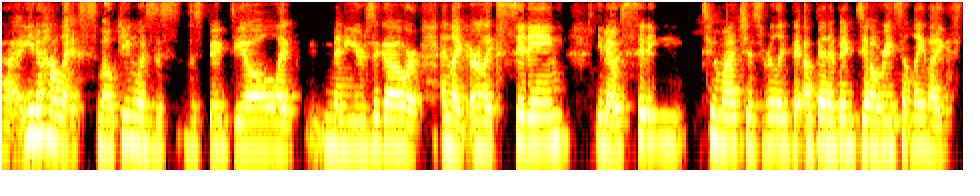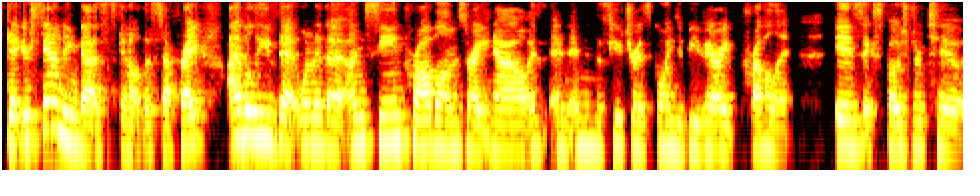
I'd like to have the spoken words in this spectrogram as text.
uh, you know how like smoking was this this big deal like many years ago or and like or like sitting you know sitting too much has really been a big deal recently like get your standing desk and all this stuff right? I believe that one of the unseen problems right now is and, and in the future is going to be very prevalent is exposure to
